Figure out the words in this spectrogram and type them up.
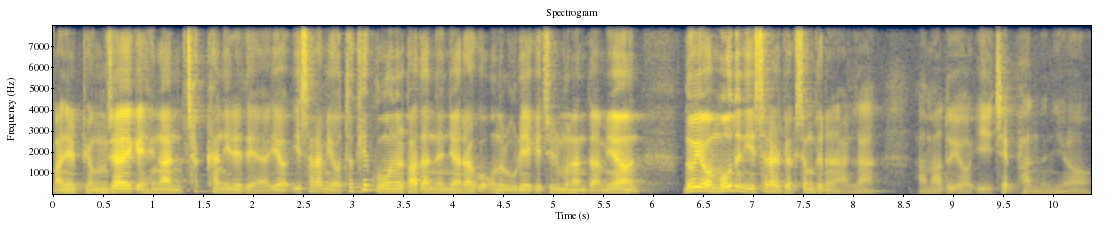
만일 병자에게 행한 착한 일에 대하여 이 사람이 어떻게 구원을 받았느냐라고 오늘 우리에게 질문한다면 너희와 모든 이스라엘 백성들은 알라. 아마도요 이 재판은요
